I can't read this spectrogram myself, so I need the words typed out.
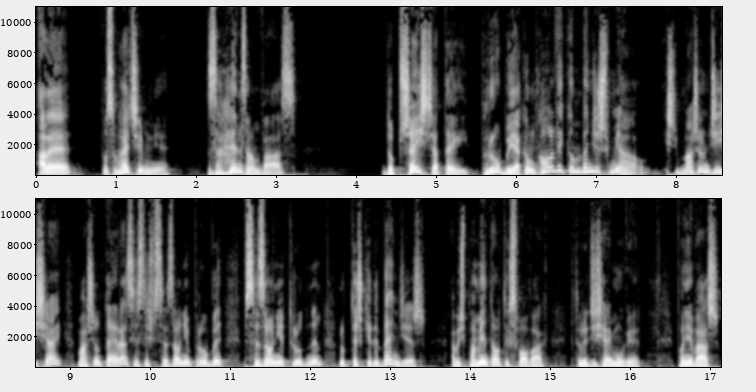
ale posłuchajcie mnie, zachęcam Was do przejścia tej próby, jakąkolwiek ją będziesz miał. Jeśli masz ją dzisiaj, masz ją teraz, jesteś w sezonie próby, w sezonie trudnym, lub też kiedy będziesz, abyś pamiętał o tych słowach, które dzisiaj mówię, ponieważ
